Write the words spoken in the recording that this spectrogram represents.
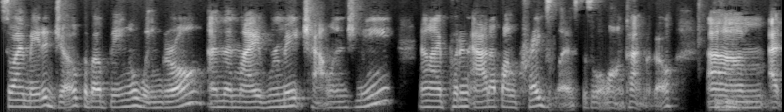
So I made a joke about being a wing girl. And then my roommate challenged me and I put an ad up on Craigslist. This was a long time ago mm-hmm. um, mm-hmm. at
